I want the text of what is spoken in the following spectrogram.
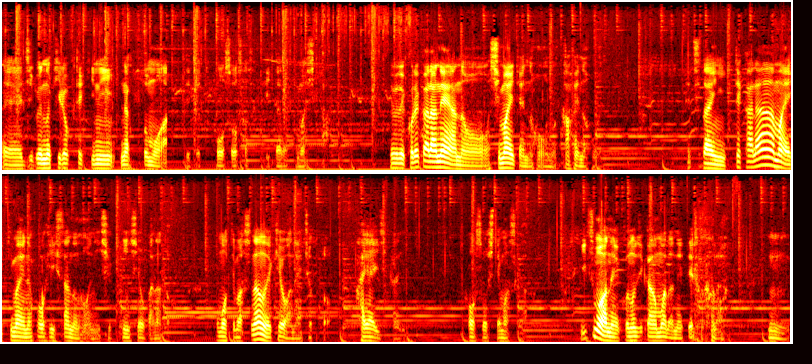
えー自分の記録的になこともあって、ちょっと放送させていただきました。ということで、これからね、あの、姉妹店の方のカフェの方手伝いに行ってから、まあ、駅前のコーヒースタンドの方に出勤しようかなと思ってます。なので今日はね、ちょっと早い時間に放送してますが、いつもはね、この時間はまだ寝てるから、うん。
